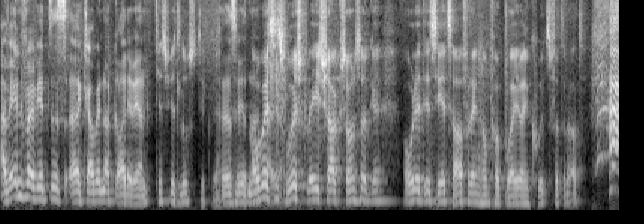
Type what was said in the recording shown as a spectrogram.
Auf jeden Fall wird das, äh, glaube ich, noch gerade werden. Das wird lustig werden. Das wird noch Aber es ist wurscht, weil ich schaue schon so, gell, alle, die sich jetzt aufregen, haben vor ein paar Jahren kurz vertraut.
